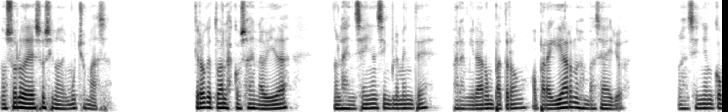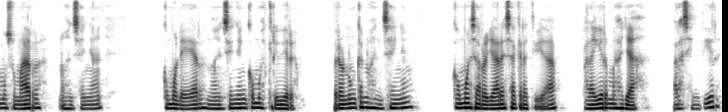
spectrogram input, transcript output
No solo de eso, sino de mucho más. Creo que todas las cosas en la vida nos las enseñan simplemente para mirar un patrón o para guiarnos en base a ellos. Nos enseñan cómo sumar, nos enseñan cómo leer, nos enseñan cómo escribir, pero nunca nos enseñan cómo desarrollar esa creatividad para ir más allá, para sentir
